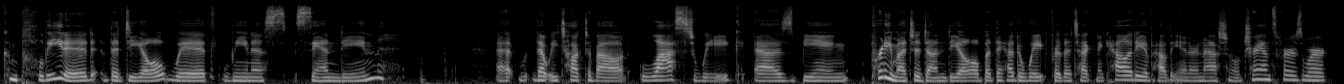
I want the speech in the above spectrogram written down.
completed the deal with Linus Sandin at, that we talked about last week as being pretty much a done deal, but they had to wait for the technicality of how the international transfers work.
